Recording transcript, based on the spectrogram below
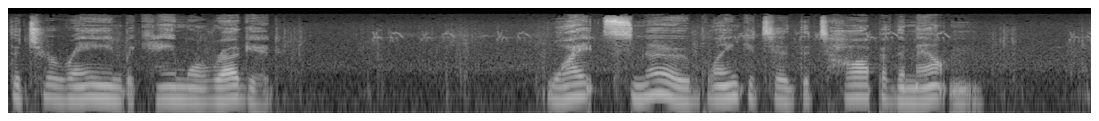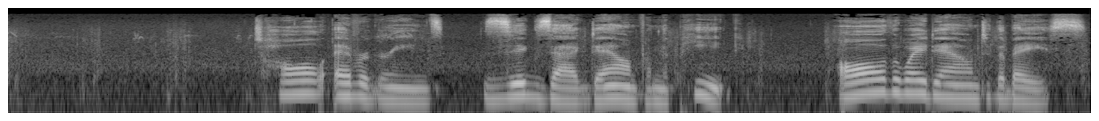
The terrain became more rugged. White snow blanketed the top of the mountain. Tall evergreens zigzagged down from the peak all the way down to the base.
